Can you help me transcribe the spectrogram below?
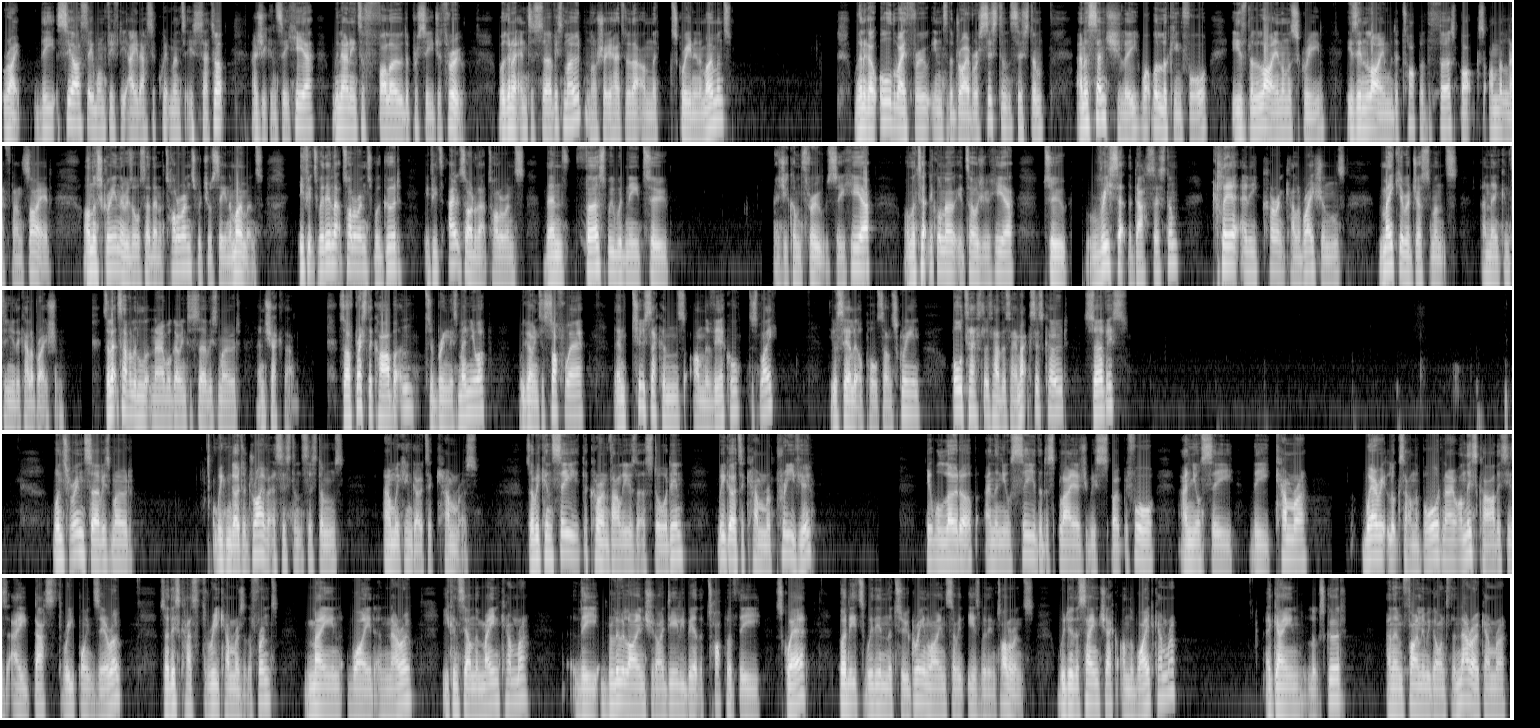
Right, the CRC 150 ADAS equipment is set up. As you can see here, we now need to follow the procedure through. We're going to enter service mode, and I'll show you how to do that on the screen in a moment. We're going to go all the way through into the driver assistance system, and essentially what we're looking for is the line on the screen is in line with the top of the first box on the left-hand side. On the screen, there is also then a tolerance, which you'll see in a moment. If it's within that tolerance, we're good. If it's outside of that tolerance, then first we would need to, as you come through, see here, on the technical note, it tells you here to reset the DAS system, clear any current calibrations, make your adjustments, and then continue the calibration. So let's have a little look now. We'll go into service mode and check that. So I've pressed the car button to bring this menu up. We go into software, then two seconds on the vehicle display. You'll see a little pulse on screen. All Teslas have the same access code, service. Once we're in service mode, we can go to driver assistance systems and we can go to cameras. So we can see the current values that are stored in. We go to camera preview it will load up and then you'll see the display as we spoke before and you'll see the camera where it looks on the board. Now, on this car, this is a DAS 3.0. So this has three cameras at the front, main, wide, and narrow. You can see on the main camera, the blue line should ideally be at the top of the square, but it's within the two green lines, so it is within tolerance. We do the same check on the wide camera. Again, looks good. And then finally we go onto the narrow camera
